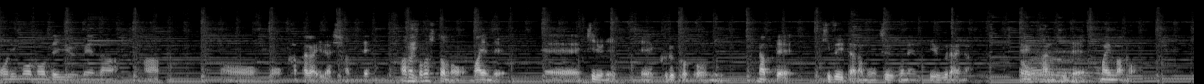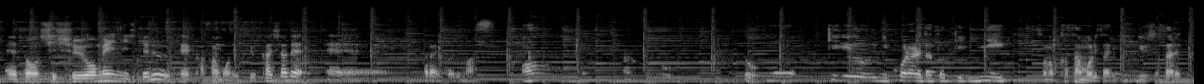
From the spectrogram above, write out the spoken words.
織物で有名な、あの、方がいらっしゃって、まあ、はいその人の前で、えー、桐生に、えー来ることになって、気づいたらもう15年っていうぐらいな、えー感じで、まあ、今のえっ、と、刺繍をメインにしてる、えー、笠森という会社で、えー働いております。ああ、なるほど。ともう、桐生に来られた時に、その笠森さんに入社された。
